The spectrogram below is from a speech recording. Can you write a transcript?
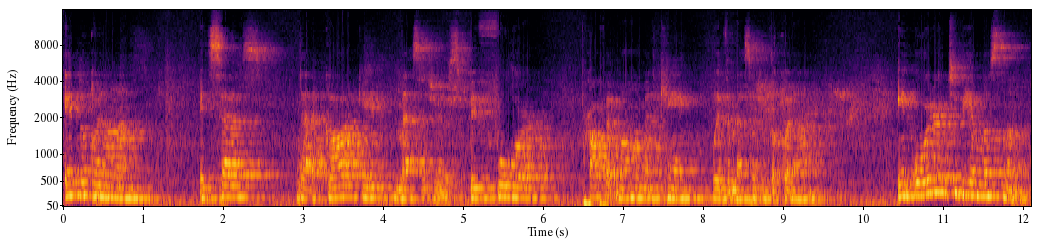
In the Quran, it says that God gave messages before Prophet Muhammad came with the message of the Quran. In order to be a Muslim,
